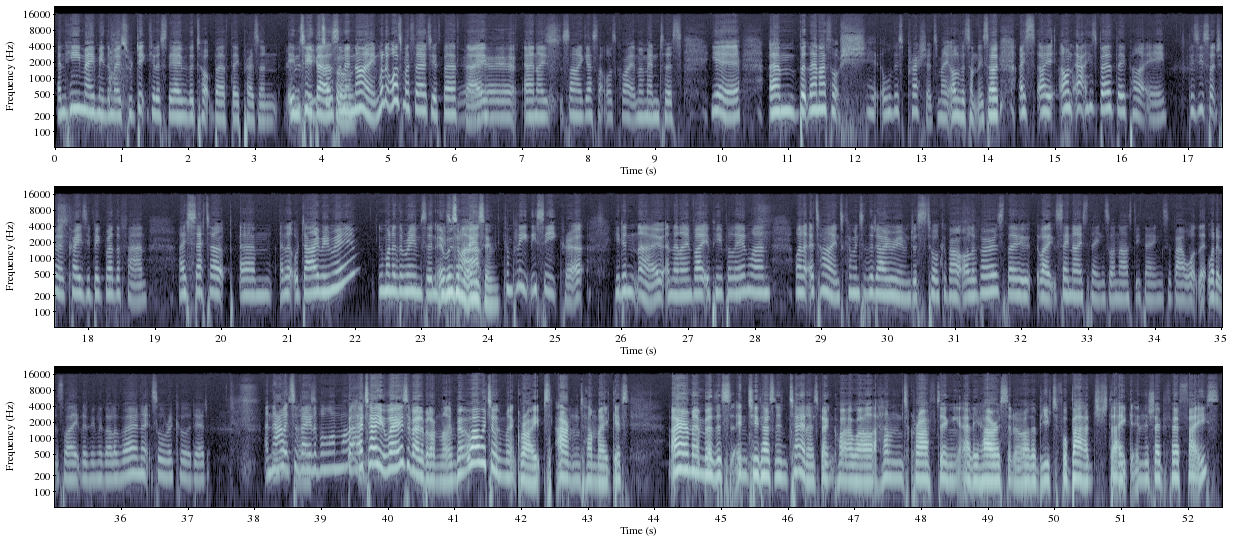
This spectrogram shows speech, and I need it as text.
And he made me the most ridiculously over the top birthday present It in was beautiful. 2009. Well, it was my 30th birthday yeah, yeah. and I so I guess that was quite a momentous year. Um, but then I thought, shit, all this pressure to make Oliver something. So I, I on at his birthday party because he's such a crazy Big Brother fan. I set up um, a little diary room in one of the rooms in It was flat, amazing. completely secret. He didn't know, and then I invited people in one one at a time to come into the diary room and just talk about Oliver as they like say nice things or nasty things about what the, what it was like living with Oliver, and it's all recorded. And now That's it's nice. available online. But I tell you, well, it is available online. But while we're talking about gripes and handmade gifts, I remember this in 2010. I spent quite a while handcrafting Ellie Harrison a rather beautiful badge, like in the shape of her face.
